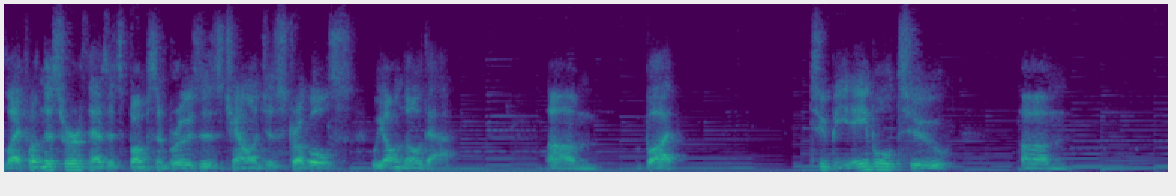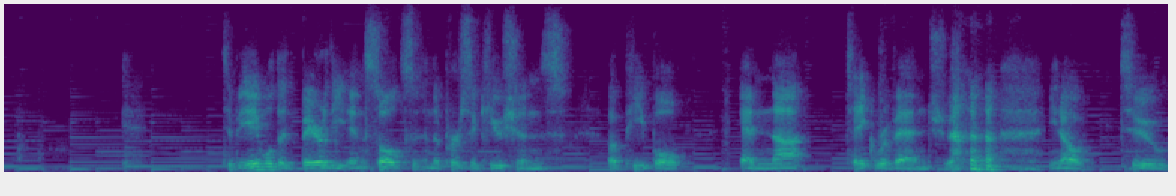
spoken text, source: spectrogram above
life on this earth has its bumps and bruises, challenges, struggles. We all know that. Um, but to be able to um, to be able to bear the insults and the persecutions of people and not take revenge you know to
